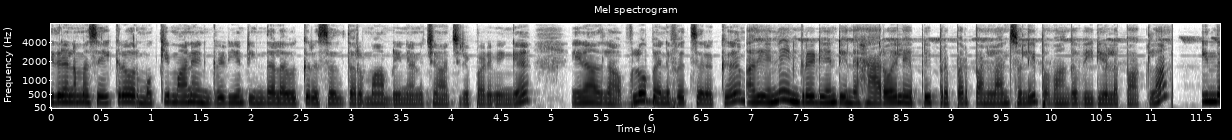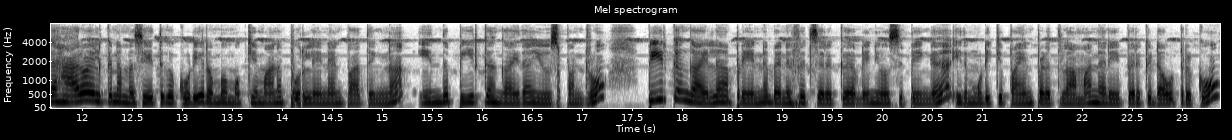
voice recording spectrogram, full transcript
இதில் நம்ம சேர்க்குற ஒரு முக்கியமான இன்க்ரீடியண்ட் இந்த அளவுக்கு ரிசல்ட் தருமா அப்படின்னு நினச்சி ஆச்சரியப்படுவீங்க. ஏன்னா அதில் அவ்வளோ பெனிஃபிட்ஸ் இருக்குது அது என்ன இன்க்ரீடியண்ட் இந்த ஹேர் ஆயில் எப்படி ப்ரிப்பேர் பண்ணலான்னு சொல்லி இப்போ வாங்க வீடியோவில் பார்க்கலாம். இந்த ஹேர் ஆயிலுக்கு நம்ம சேர்த்துக்கக்கூடிய ரொம்ப முக்கியமான பொருள் என்னன்னு பார்த்தீங்கன்னா இந்த பீர்க்கங்காய் தான் யூஸ் பண்ணுறோம் பீர்க்கங்காயில் அப்படி என்ன பெனிஃபிட்ஸ் இருக்குது அப்படின்னு யோசிப்பீங்க. இது முடிக்கு பயன்படுத்தலாமா? நிறைய பேருக்கு டவுட் இருக்கும்.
